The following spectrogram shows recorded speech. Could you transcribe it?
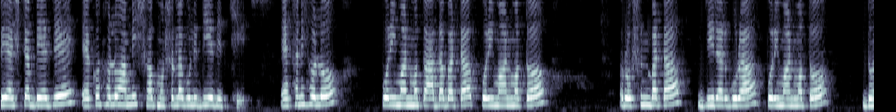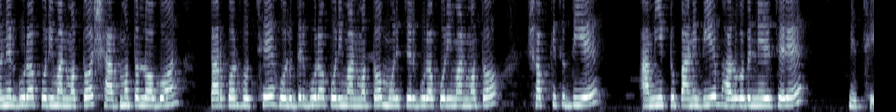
পেঁয়াজটা বেজে এখন হলো আমি সব মশলাগুলি দিয়ে দিচ্ছি। এখানে হলো পরিমাণ মতো আদা বাটা, পরিমাণ মতো রসুন বাটা, জিরার গুঁড়া, পরিমাণ মতো ধনের গুঁড়া পরিমাণ মতো, স্বাদ মতো লবণ, তারপর হচ্ছে হলুদের গুঁড়া পরিমাণ মতো, মরিচের গুঁড়া পরিমাণ মতো সব কিছু দিয়ে আমি একটু পানি দিয়ে ভালোভাবে নেড়ে চেড়ে নিচ্ছি।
